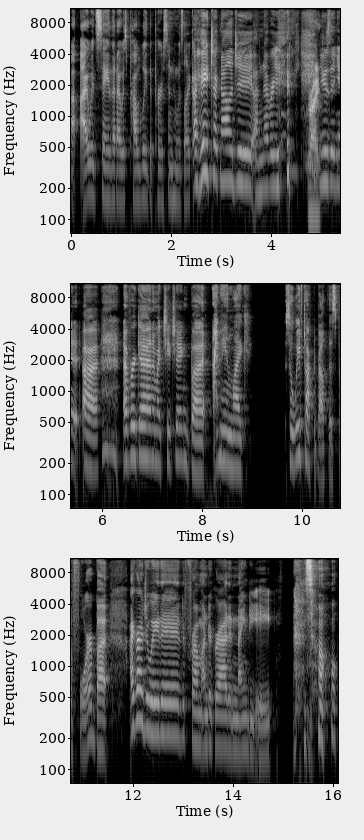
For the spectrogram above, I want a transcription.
I would say that I was probably the person who was like, I hate technology. I'm never right. using it uh, ever again in my teaching. But I mean, like, so we've talked about this before, but I graduated from undergrad in 98. so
